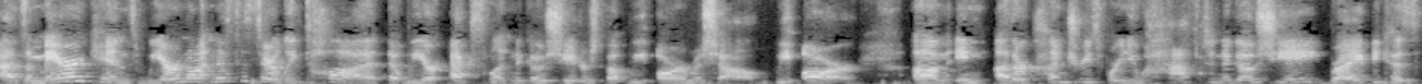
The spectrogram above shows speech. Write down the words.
as Americans, we are not necessarily taught that we are excellent negotiators, but we are, Michelle. We are. Um, in other countries where you have to negotiate, right, because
